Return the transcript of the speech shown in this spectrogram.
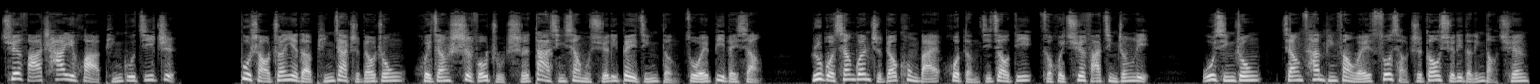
缺乏差异化评估机制。不少专业的评价指标中会将是否主持大型项目、学历背景等作为必备项。如果相关指标空白或等级较低，则会缺乏竞争力，无形中将参评范围缩小至高学历的领导圈，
